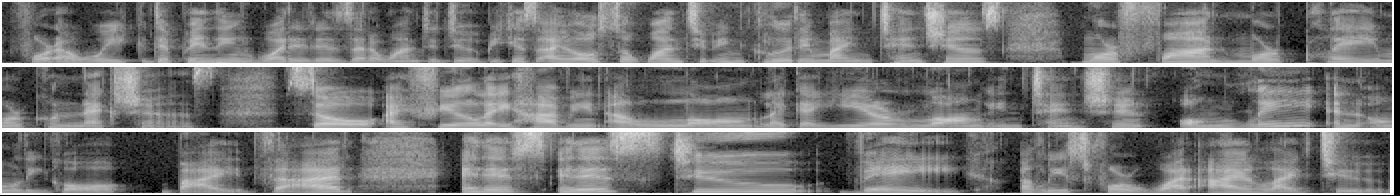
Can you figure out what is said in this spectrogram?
for a week depending what it is that i want to do. Because i also want to include in my intentions more fun more play more connections. So i feel like having a long like a year long intention only and only go by that it is it is too vague at least for what i like to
